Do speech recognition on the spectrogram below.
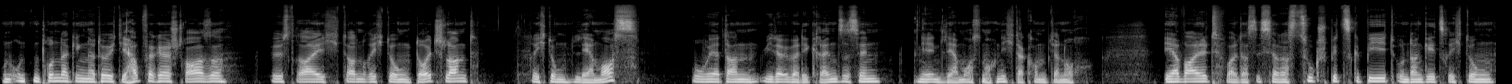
Und unten drunter ging natürlich die Hauptverkehrsstraße Österreich, dann Richtung Deutschland, Richtung Lermoos, wo wir dann wieder über die Grenze sind Nee, in Lermos noch nicht. Da kommt ja noch Ehrwald, weil das ist ja das Zugspitzgebiet und dann geht es Richtung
